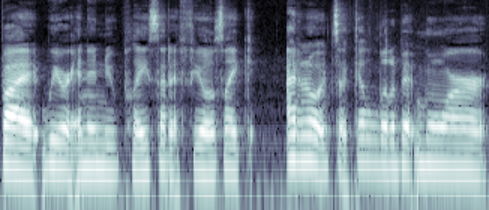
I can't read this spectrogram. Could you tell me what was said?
but we were in a new place that it feels like I don't know, it's like a little bit more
